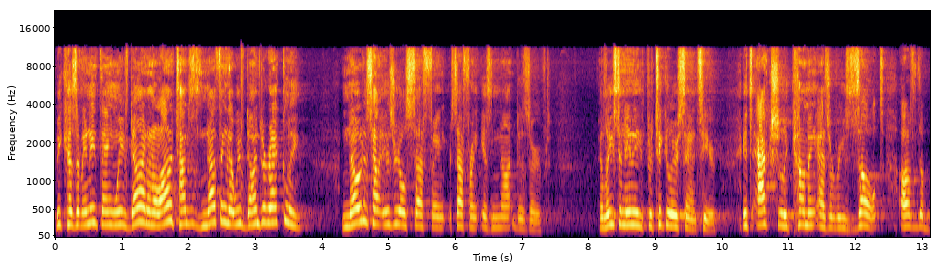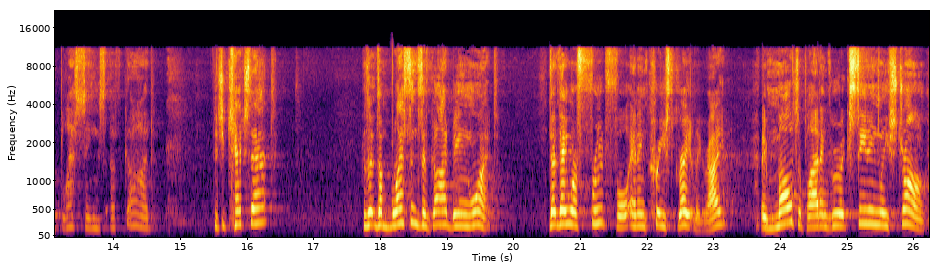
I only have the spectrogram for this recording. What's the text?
because of anything we've done. And a lot of times it's nothing that we've done directly. Notice how Israel's suffering, suffering is not deserved, at least in any particular sense here. It's actually coming as a result of the blessings of God. Did you catch that? The, the blessings of God being what? That they were fruitful and increased greatly, right? They multiplied and grew exceedingly strong,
